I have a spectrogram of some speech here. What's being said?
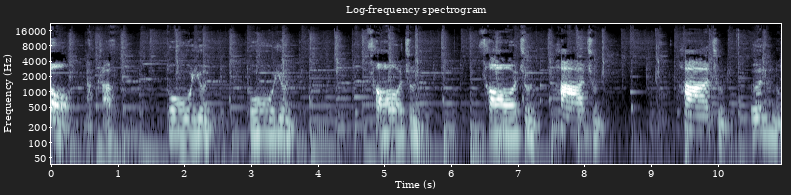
ก่อนนะครับทูยุนทูยุนชอจุนชอจุนฮาจุน 하준, 은우,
